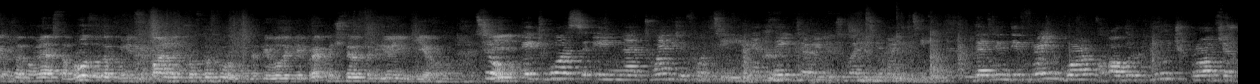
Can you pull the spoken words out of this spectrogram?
якщо не помиляюсь, там розвиток муніципальної інфраструктури. Це такий великий проект на 400 мільйонів євро. So it was in uh, 2014 and later in 2019 that in the framework of a huge project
